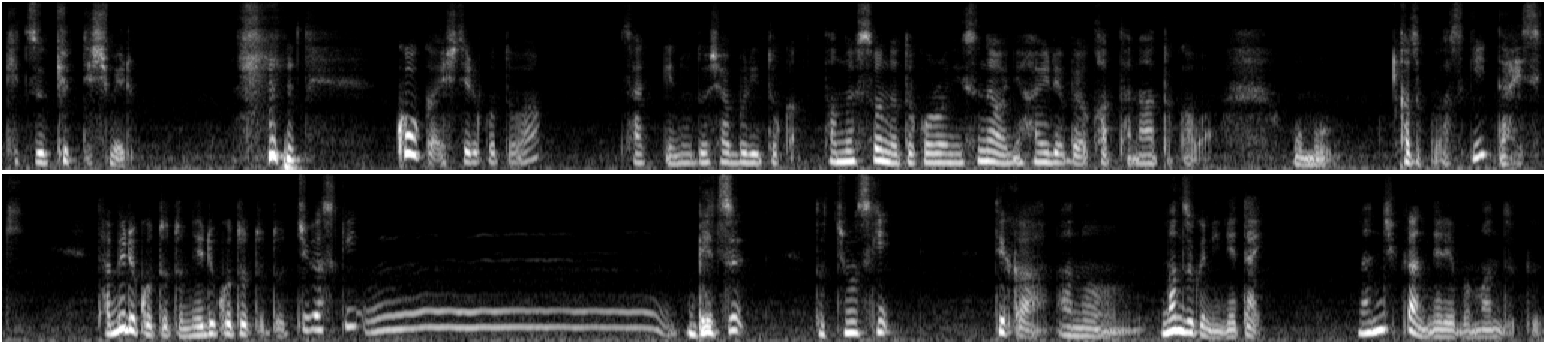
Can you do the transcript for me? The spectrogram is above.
ケツキュッて締める。後悔してることは？さっきの土砂降りとか楽しそうなところに素直に入ればよかったなとかは思う。家族が好き？大好き。食べることと寝ることとどっちが好き？うん。別。どっちも好き。っていうかあの満足に寝たい。何時間寝れば満足？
